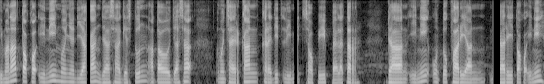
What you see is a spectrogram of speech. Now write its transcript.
Di mana toko ini menyediakan jasa Gestun atau jasa mencairkan kredit limit Shopee Paylater. Dan ini untuk varian dari toko ini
